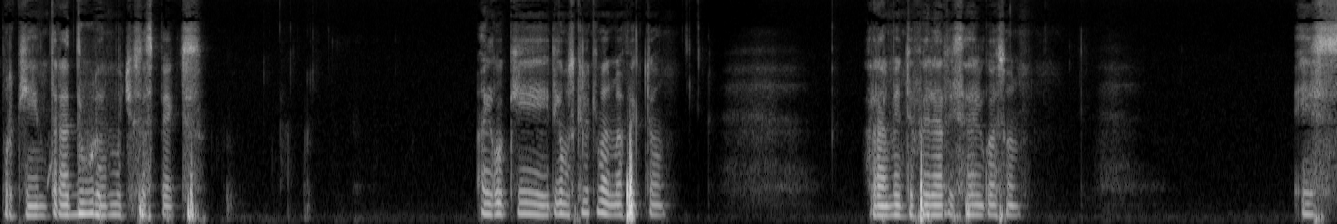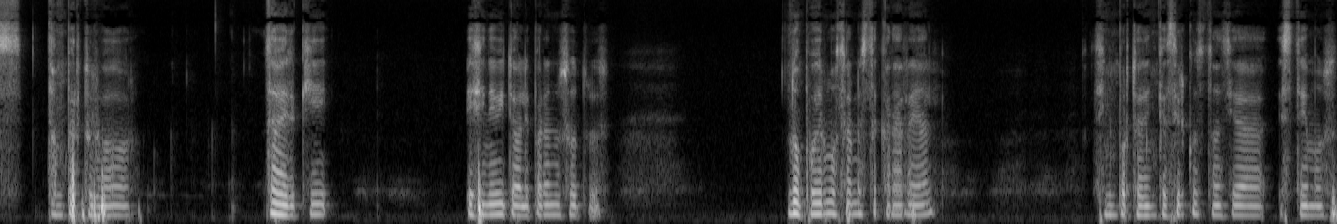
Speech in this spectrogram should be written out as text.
porque entra duro en muchos aspectos. Algo que, digamos que lo que más me afectó realmente fue la risa del guasón. Es tan perturbador saber que es inevitable para nosotros no poder mostrar nuestra cara real, sin importar en qué circunstancia estemos,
